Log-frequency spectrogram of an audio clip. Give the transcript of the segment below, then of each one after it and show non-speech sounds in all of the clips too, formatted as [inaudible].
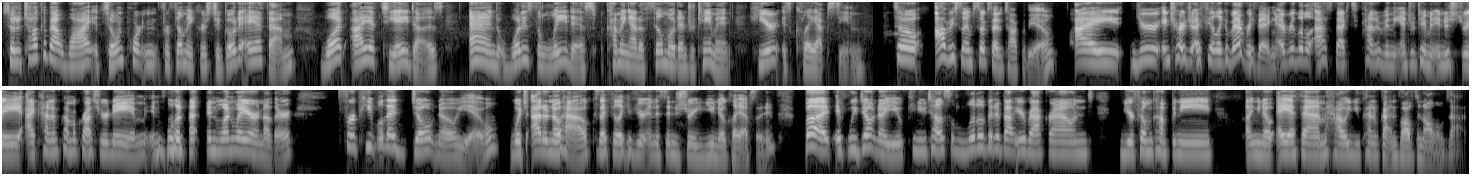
So, to talk about why it's so important for filmmakers to go to AFM, what IFTA does, and what is the latest coming out of Film Mode Entertainment? Here is Clay Epstein. So obviously, I'm so excited to talk with you. I you're in charge. I feel like of everything, every little aspect, kind of in the entertainment industry. I kind of come across your name in [laughs] one in one way or another. For people that don't know you, which I don't know how, because I feel like if you're in this industry, you know Clay Epstein. But if we don't know you, can you tell us a little bit about your background, your film company, Uh, you know, AFM, how you kind of got involved in all of that.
